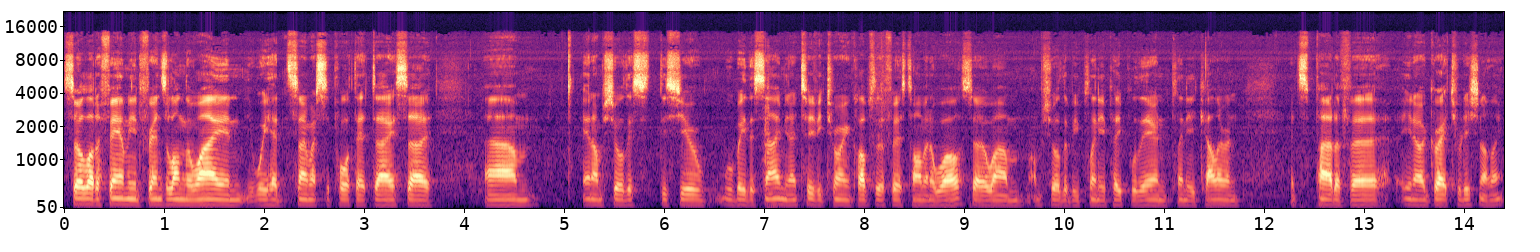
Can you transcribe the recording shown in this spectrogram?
saw a lot of family and friends along the way, and we had so much support that day. So, um, and I'm sure this this year will be the same. You know, two Victorian clubs for the first time in a while, so um, I'm sure there'll be plenty of people there and plenty of colour, and it's part of uh, you know a great tradition, I think.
